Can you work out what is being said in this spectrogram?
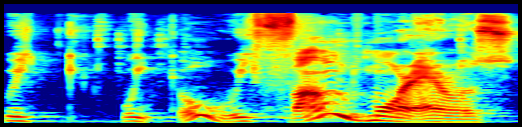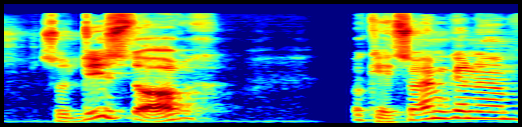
we we oh we found more arrows. So this dog. Okay, so I'm gonna.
